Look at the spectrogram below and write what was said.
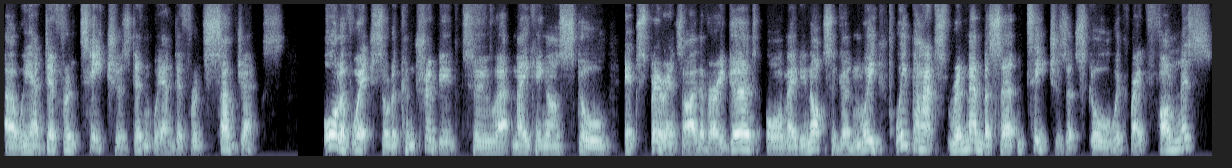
uh, we had different teachers, didn't we, and different subjects, all of which sort of contribute to uh, making our school experience either very good or maybe not so good. And we, we perhaps remember certain teachers at school with great fondness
